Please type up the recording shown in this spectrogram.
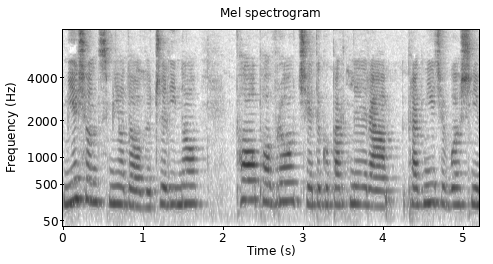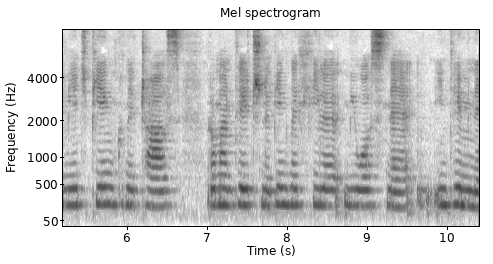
miesiąc miodowy, czyli no po powrocie tego partnera pragniecie właśnie mieć piękny czas romantyczny, piękne chwile miłosne, intymne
